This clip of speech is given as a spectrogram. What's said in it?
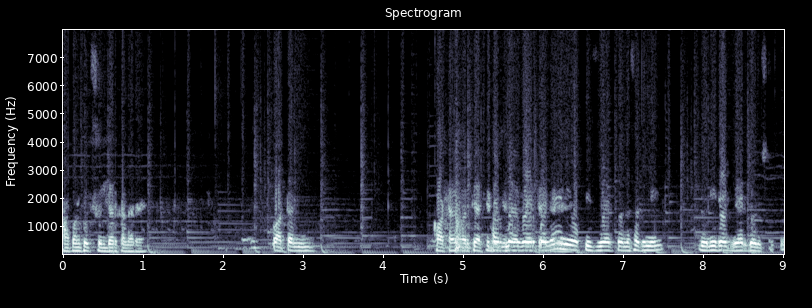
हा पण खूप सुंदर कलर आहे. कॉटन कॉटन वरती अशी फॉर्मल digital वेअर print पण आहे आणि. ऑफिस वेअर पण असं तुम्ही दोन्ही टाईप वेअर करू शकतो.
